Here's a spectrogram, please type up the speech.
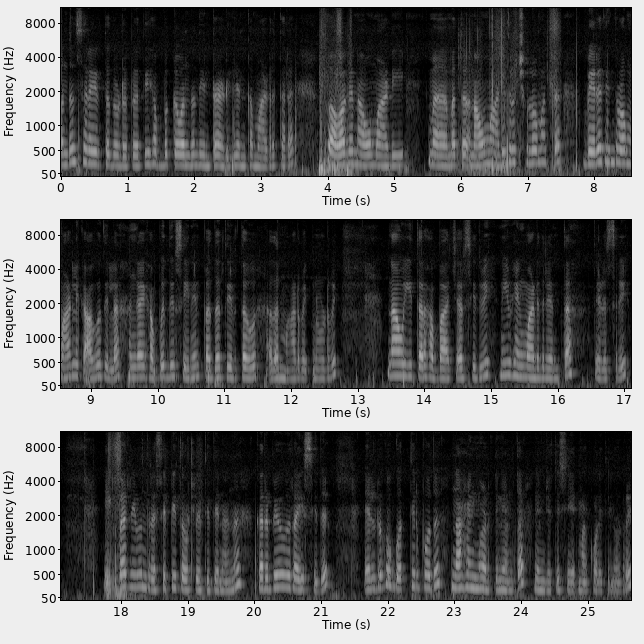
ಒಂದೊಂದು ಸರಿ ಇರ್ತದೆ ನೋಡ್ರಿ, ಪ್ರತಿ ಹಬ್ಬಕ್ಕೆ ಒಂದೊಂದು ಇಂಥ ಅಡುಗೆ ಅಂತ ಮಾಡಿರ್ತಾರೆ. ಸೊ ಅವಾಗ ನಾವು ಮಾಡಿ ಮತ್ತು ನಾವು ಮಾಡಿದ್ರು ಚಲೋ, ಮತ್ತು ಬೇರೆ ದಿನದೊಳಗೆ ಮಾಡ್ಲಿಕ್ಕೆ ಆಗೋದಿಲ್ಲ. ಹಾಗಾಗಿ ಹಬ್ಬದ ದಿವಸ ಏನೇನು ಪದ್ಧತಿ ಇರ್ತಾವೆ ಅದನ್ನು ಮಾಡ್ಬೇಕು ನೋಡ್ರಿ. ನಾವು ಈ ಥರ ಹಬ್ಬ ಆಚರಿಸಿದ್ವಿ. ನೀವು ಹೆಂಗೆ ಮಾಡಿದ್ರಿ ಅಂತ ತಿಳಿಸ್ರಿ. ಈಗ ಬರ್ರಿ, ಒಂದು ರೆಸಿಪಿ ತೋರ್ಸ್ಲಿತ್ತಿದ್ದೆ ನಾನು. ಕರಿಬೇವು ರೈಸ್ ಇದು. ಎಲ್ರಿಗೂ ಗೊತ್ತಿರ್ಬೋದು ನಾ ಹೆಂಗೆ ಮಾಡ್ತೀನಿ ಅಂತ ನಿಮ್ಮ ಜೊತೆ ಶೇರ್ ಮಾಡ್ಕೊಳ್ತೀನಿ ನೋಡ್ರಿ.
